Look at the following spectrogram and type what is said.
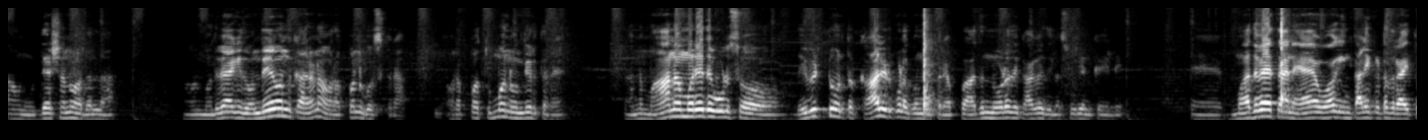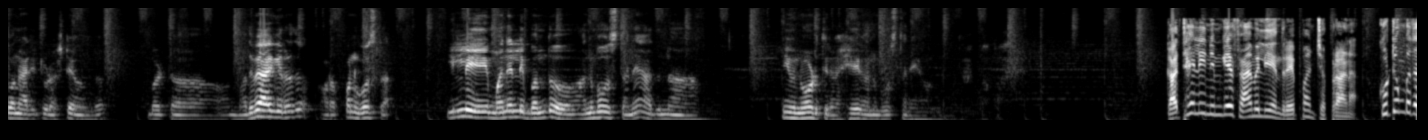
ಅವನ ಉದ್ದೇಶನೂ ಅದಲ್ಲ. ಅವ್ನು ಮದುವೆ ಆಗಿದ್ದು ಒಂದೇ ಒಂದು ಕಾರಣ ಅವ್ರ ಅಪ್ಪನಿಗೋಸ್ಕರ. ಅವರಪ್ಪ ತುಂಬ ನೊಂದಿರ್ತಾರೆ. ನನ್ನ ಮಾನ ಮರ್ಯಾದೆ ಉಳಿಸೋ, ದಯವಿಟ್ಟು ಅಂತ ಕಾಲು ಇಟ್ಕೊಳಕ್ಕೆ ಬಂದಿರ್ತಾರೆ ಅಪ್ಪ. ಅದನ್ನು ನೋಡೋದಕ್ಕೆ ಆಗೋದಿಲ್ಲ ಸೂರ್ಯನ ಕೈಯಲ್ಲಿ. ಮದುವೆ ತಾನೇ, ಹೋಗಿ ಹಿಂಗೆ ಕಾಲಿ ಕಟ್ಟಿದ್ರೆ ಆಯಿತು ಅನ್ನೋ ಆ್ಯಟಿಟ್ಯೂಡ್ ಅಷ್ಟೇ ಒಂದು ಬಟ್ ಅವ್ನು ಮದುವೆ ಆಗಿರೋದು ಅವ್ರ ಅಪ್ಪನಿಗೋಸ್ಕರ. ಇಲ್ಲಿ ಮನೆಯಲ್ಲಿ ಬಂದು ಅನುಭವಿಸ್ತಾನೆ. ಅದನ್ನು ನೀವು ನೋಡ್ತೀರಾ, ಹೇಗೆ ಅನುಭವಿಸ್ತಾನೆ ಅವನು? ಕಥೆಯಲ್ಲಿ ನಿಮ್ಗೆ ಫ್ಯಾಮಿಲಿ ಅಂದ್ರೆ ಪಂಚಪ್ರಾಣ. ಕುಟುಂಬದ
